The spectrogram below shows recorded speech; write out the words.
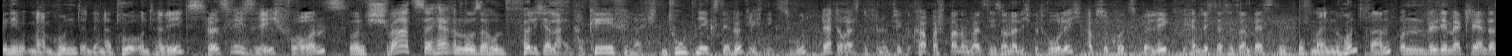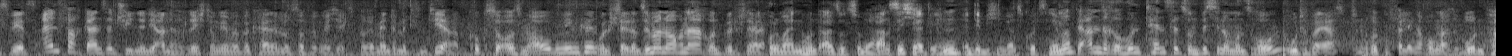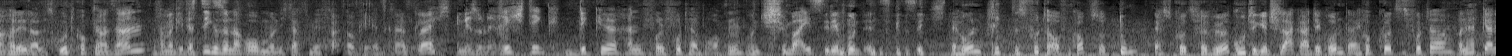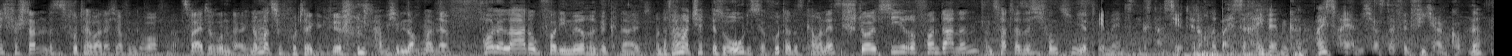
bin hier mit meinem Hund in der Natur unterwegs. Plötzlich sehe ich vor uns so ein schwarzer, herrenloser Hund völlig allein. Okay, vielleicht ein tut nichts, der wirklich nichts tut. Der hat doch erst eine vernünftige Körperspannung, weil es nicht sonderlich bedrohlich. Hab so kurz überlegt, wie handle ich das jetzt am besten? Ruf meinen Hund ran und will dem erklären, dass wir jetzt einfach ganz entschieden in die andere Richtung gehen, weil wir keine Lust auf irgendwelche Experimente mit diesem Tier haben. Guckst du aus dem Augenwinkel und stellt uns immer noch nach und wird schneller. Hol meinen Hund also zu mir ran, sicher den, indem ich ihn ganz kurz nehme. Der andere Hund tänzelt so ein bisschen um uns rum. Die Route war erst in Rückenverlängerung, also Boden parallel, alles gut guckt er uns an. Auf einmal geht das Ding so nach oben und ich dachte mir, okay, jetzt knallt gleich. Ich mir so eine richtig dicke Handvoll Futterbrocken und schmeiß sie dem Hund ins Gesicht. Der Hund kriegt das Futter auf den Kopf, so dumm, erst kurz verwirrt. Route geht schlagartig runter, guckt kurz das Futter und hat gar nicht verstanden, dass es Futter war, das ich auf ihn geworfen habe. Zweite Runde, ich nochmal zu Futter gegriffen, habe ich ihm nochmal eine volle Ladung vor die Möhre geknallt und auf einmal checkt er so, oh, das ist ja Futter, das kann man essen. Stolziere von dannen und es hat tatsächlich funktioniert. Immerhin ist nichts passiert, hätte auch eine Beißerei werden können. Weiß man ja nicht, was da für ein Viech ankommt, ne?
